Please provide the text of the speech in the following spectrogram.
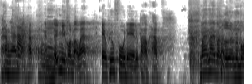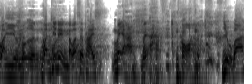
ไปทำงานดีกว่าครับไปทำงานอืมเอ้ยมีคนบอกว่าเอลพิวฟูเดย์หรือเปล่าครับ ไม่ไม่บังเอิญมันบังดีมันบังเอิญวันที่หนึ่งแบบว่าเซอร์ไพรส์ไม่อ่านไม่อ่านนอน อยู่บ้าน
